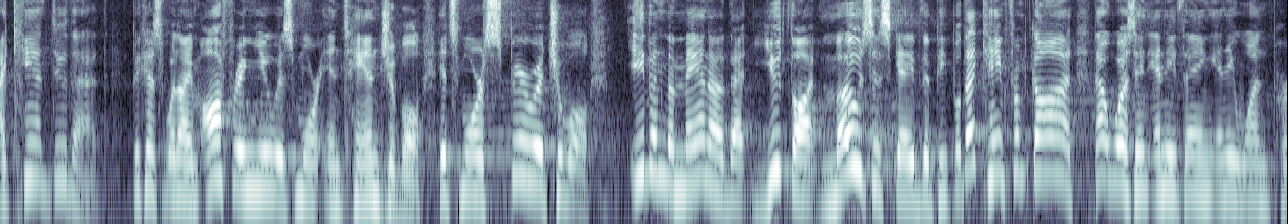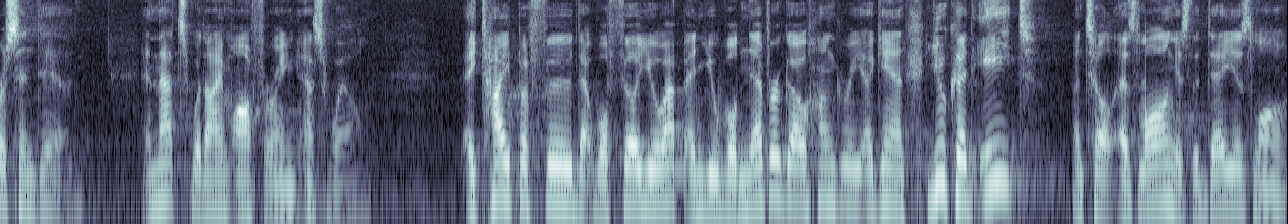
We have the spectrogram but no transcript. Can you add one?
I can't do that because what I'm offering you is more intangible, it's more spiritual. Even the manna that you thought Moses gave the people, that came from God. That wasn't anything any one person did. And that's what I'm offering as well. A type of food that will fill you up and you will never go hungry again. You could eat until as long as the day is long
